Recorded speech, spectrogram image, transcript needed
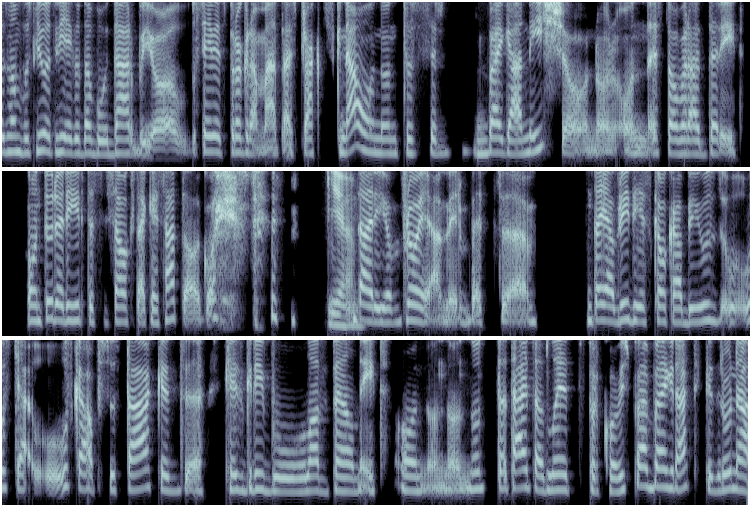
tad man būs ļoti viegli dabūt darbu, jo sievietes programmētājs praktiski nav, un, un tas ir baigā niša, un, un, un es to varētu darīt. Un tur arī ir tas visaugstākais atalgojums. Tā arī joprojām ir. Bet, uh, tajā brīdī es kaut kā biju uz, uzķā, uzkāpus uz tā, kad, ka es gribu labi pelnīt. Un, un, un, nu, tā, tā ir tāda lieta, par ko vispār baigi reti, kad runā.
